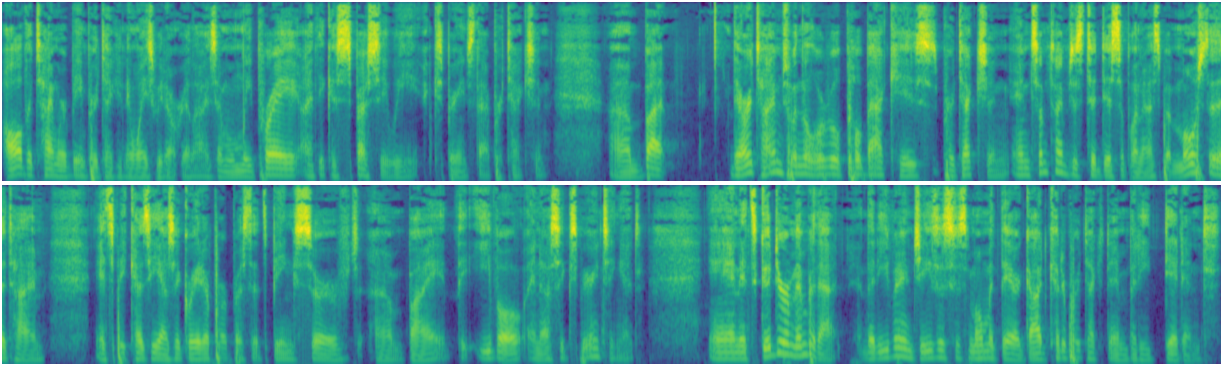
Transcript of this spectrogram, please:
all the time we're being protected in ways we don't realize. And when we pray, I think especially we experience that protection. Um, but there are times when the Lord will pull back his protection, and sometimes it's to discipline us, but most of the time it's because he has a greater purpose that's being served um, by the evil and us experiencing it. And it's good to remember that, that even in Jesus' moment there, God could have protected him, but he didn't.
